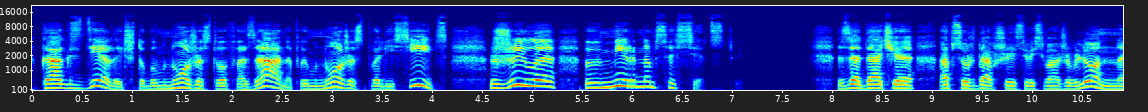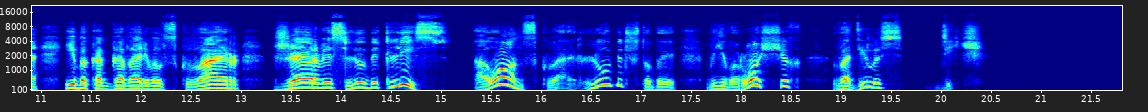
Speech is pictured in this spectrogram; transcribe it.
Как сделать, чтобы множество фазанов и множество лисиц жило в мирном соседстве? Задача, обсуждавшаяся весьма оживленно, ибо, как говаривал Сквайр, Джервис любит лис, а он, Сквайр, любит, чтобы в его рощах водилась дичь.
